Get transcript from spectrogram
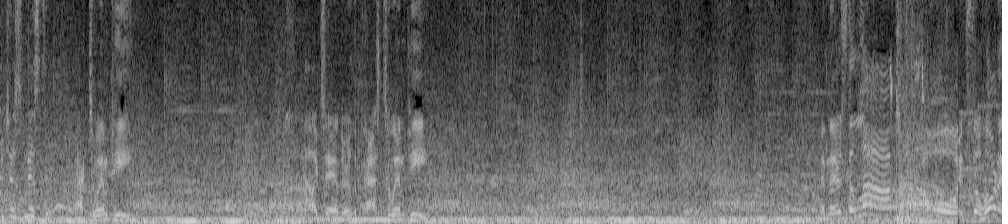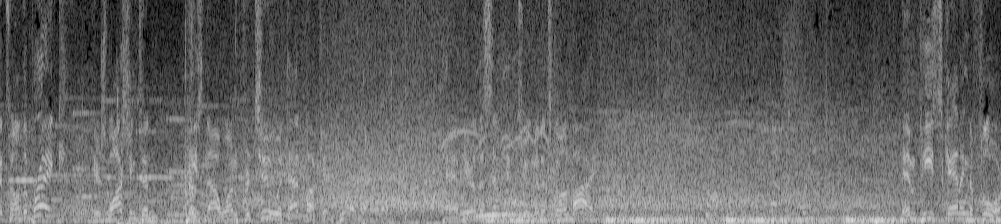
You just missed it. Back to MP. Alexander, the pass to MP. And there's the lob. Oh, it's the Hornets on the break. Here's Washington. He's now one for two with that bucket. And here in the second, two minutes gone by. MP scanning the floor,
